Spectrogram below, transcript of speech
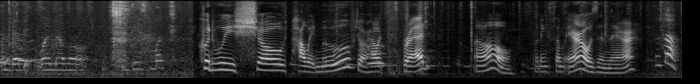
and then it went about this much. Could we show how it moved or how it spread? Oh, putting some arrows in there. What's that?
